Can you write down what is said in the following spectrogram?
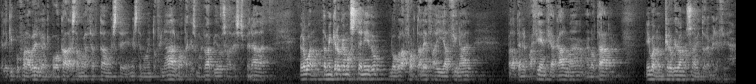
el equipo fue un equipo local, está muy acertado en este, en este momento final, con ataques muy rápidos, a la desesperada. Pero bueno, también creo que hemos tenido luego la fortaleza ahí al final para tener paciencia, calma, anotar. Y bueno, creo que llevamos una victoria merecida.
